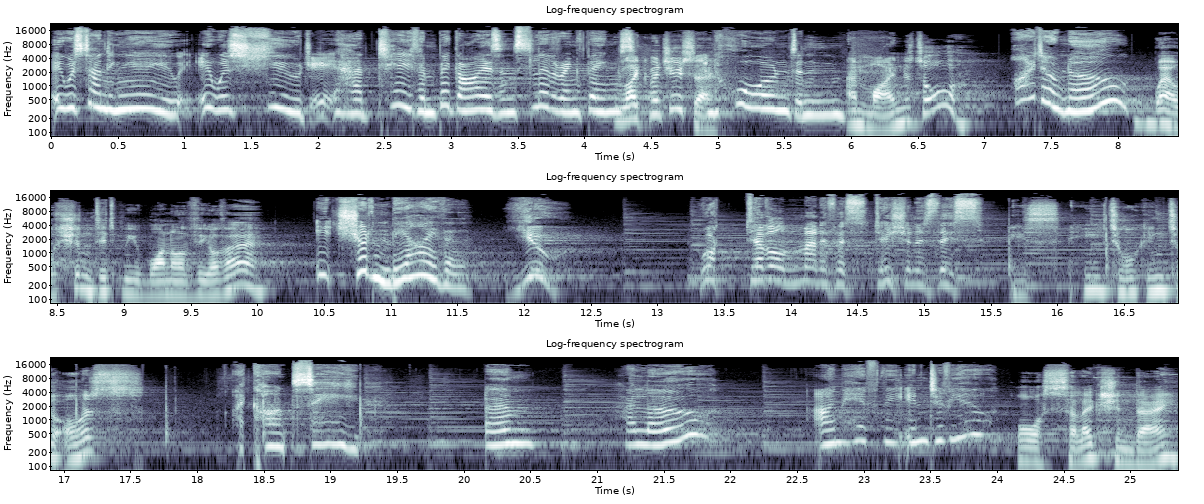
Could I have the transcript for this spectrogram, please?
It was standing near you. It was huge. It had teeth and big eyes and slithering things. Like Medusa? And horns and. A Minotaur? I don't know. Well, shouldn't it be one or the other? It shouldn't be either. You! What devil manifestation is this? Is he talking to us? I can't see. Um, hello? I'm here for the interview? Or selection day?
